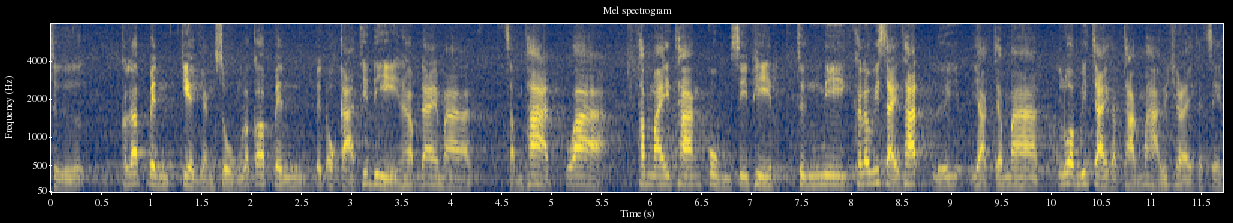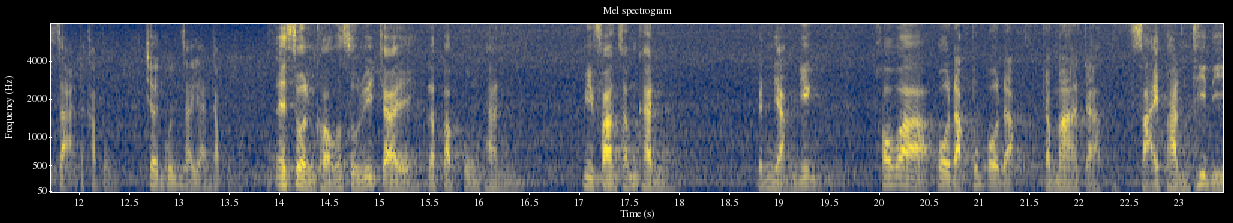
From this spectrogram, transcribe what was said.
ถือก็เรียกเป็นเกียรติอย่างสูง แล้วก็เป็นเป็นโอกาสที่ดีนะครับได้มา สัมภาษณ์ว่าทำไมทางกลุ่ม CP จึงมีคณะวิสัยทัศน์ หรืออยากจะมาร่วมวิจัยกับทางมหาวิทยาลัยเกษตรศาสตร์นะครับผมเชิญคุณสายันครับผมในส่วนของศูนย์วิจัยและปรับปรุงพันธุ์มีความสำคัญเป็นอย่างยิ่ง เพราะว่าโปรดักทุกโปรดักจะมาจากสายพันธุ์ที่ดี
